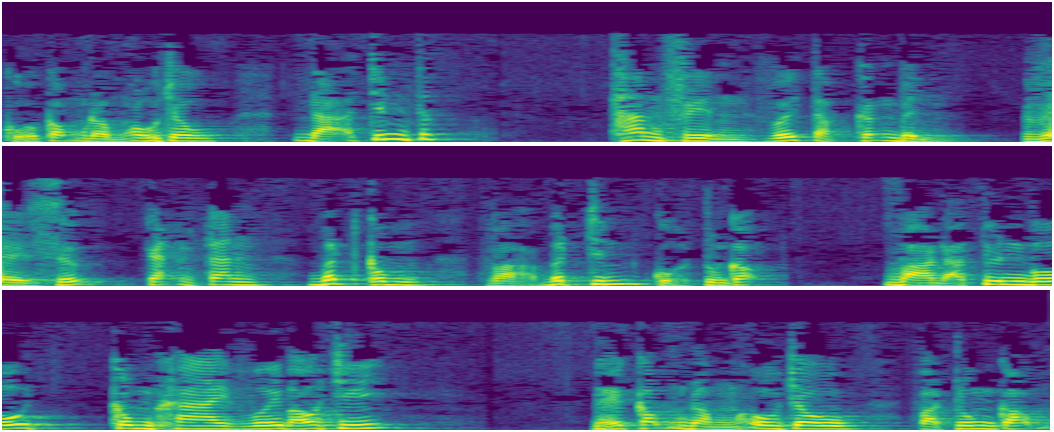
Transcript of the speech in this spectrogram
của cộng đồng Âu Châu, đã chính thức than phiền với Tập Cận Bình về sự cạnh tranh bất công và bất chính của Trung Cộng. Bà đã tuyên bố công khai với báo chí để cộng đồng Âu Châu và Trung Cộng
